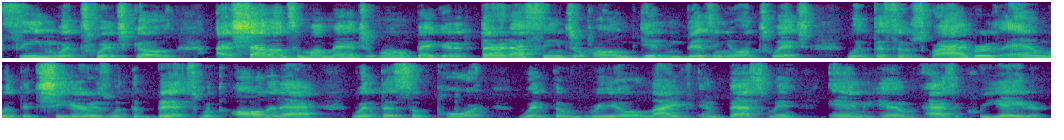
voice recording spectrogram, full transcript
seen what Twitch goes. I shout out to my man Jerome Baker the third. I seen Jerome getting busy on Twitch with the subscribers and with the cheers, with the bits, with all of that, with the support, with the real life investment in him as a creator.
